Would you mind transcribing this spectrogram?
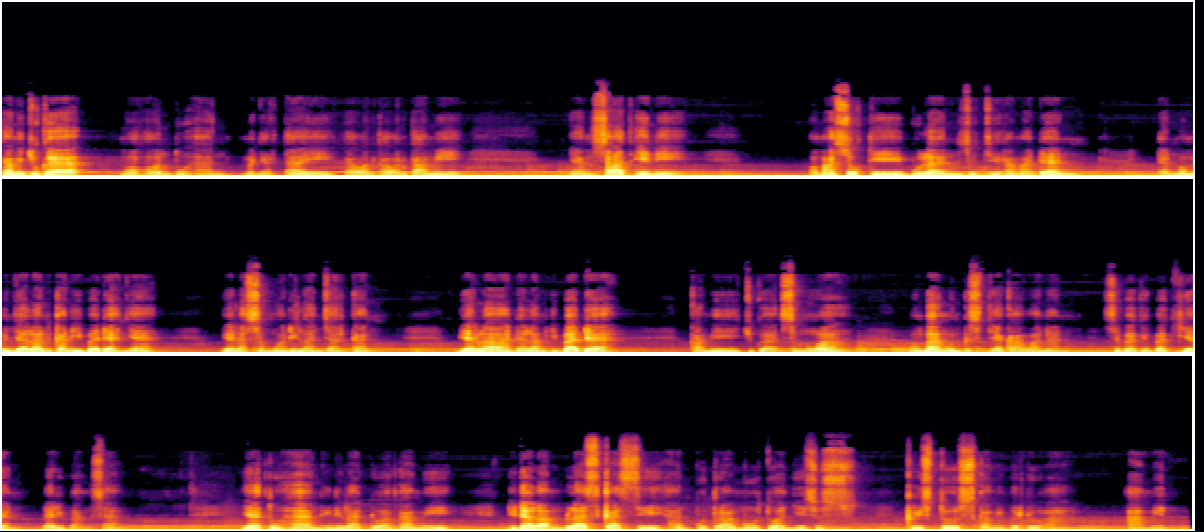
Kami juga mohon Tuhan menyertai kawan-kawan kami yang saat ini memasuki bulan suci Ramadan dan mau menjalankan ibadahnya biarlah semua dilancarkan. Biarlah dalam ibadah kami juga semua membangun kesetiakawanan sebagai bagian dari bangsa. Ya Tuhan, inilah doa kami di dalam belas kasihan putramu Tuhan Yesus Kristus kami berdoa. Amin.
